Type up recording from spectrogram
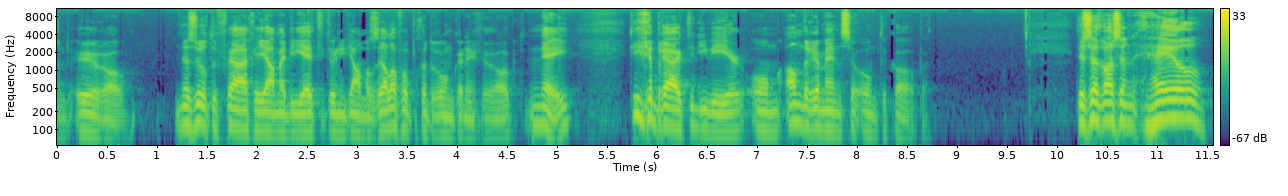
183.000 euro. Dan zult u vragen, ja, maar die heeft hij toch niet allemaal zelf opgedronken en gerookt? Nee, die gebruikte die weer om andere mensen om te kopen. Dus dat was een heel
